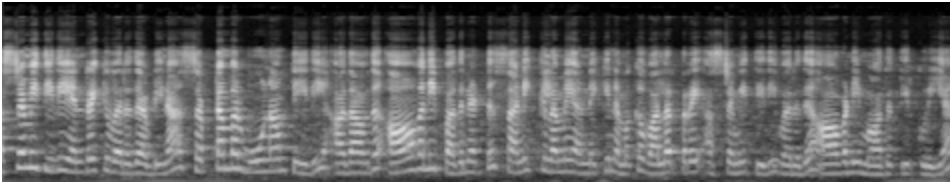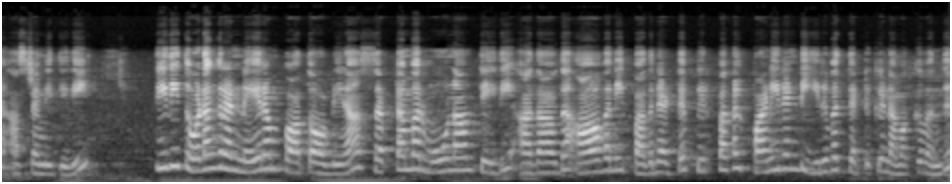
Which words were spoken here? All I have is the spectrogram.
அஷ்டமி தேதி என்றைக்கு வருது அப்படின்னா செப்டம்பர் மூணாம் தேதி அதாவது ஆவணி பதினெட்டு சனிக்கிழமை அன்னைக்கு நமக்கு வளர்ப்பறை அஷ்டமி திதி வருது. ஆவணி மாதத்திற்குரிய அஷ்டமி தேதி. திதி தொடங்குற நேரம் பார்த்தோம் அப்படின்னா செப்டம்பர் மூணாம் தேதி அதாவது ஆவணி பதினெட்டு பிற்பகல் பனிரெண்டு இருபத்தெட்டுக்கு நமக்கு வந்து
